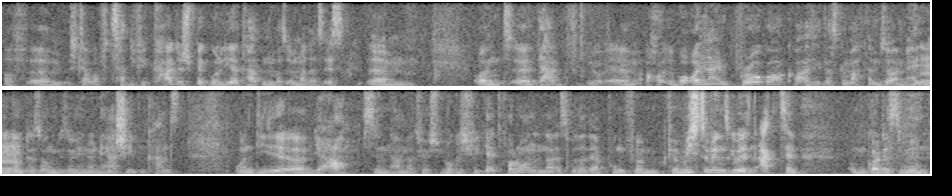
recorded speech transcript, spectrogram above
auf, ähm, ich glaube, auf Zertifikate spekuliert hatten, was immer das ist. Ähm, und äh, da äh, auch über Online-Broker quasi das gemacht haben, so am Handy, mhm. wo du das irgendwie so hin und her schieben kannst. Und die, äh, ja, sind, haben natürlich wirklich viel Geld verloren. Und da ist wieder der Punkt für, für mich zumindest gewesen, Aktien, um Gottes Willen.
